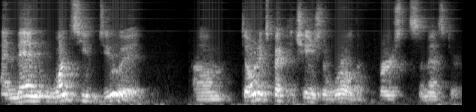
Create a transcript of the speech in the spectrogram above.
And then once you do it, um, don't expect to change the world the first semester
